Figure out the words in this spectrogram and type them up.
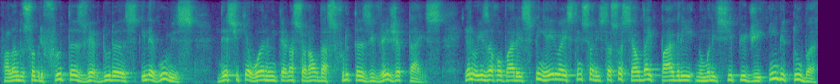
falando sobre frutas, verduras e legumes, neste que é o Ano Internacional das Frutas e Vegetais. Heloísa Rovares Pinheiro é extensionista social da IPAGRE no município de Imbituba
